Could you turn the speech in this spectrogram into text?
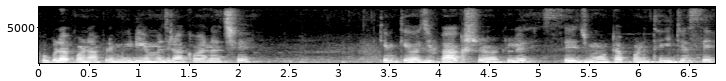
ટુકડા પણ આપણે મીડિયમ જ રાખવાના છે. કેમ કે હજી પાકશે એટલે સેજ મોટા પણ થઈ જશે.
